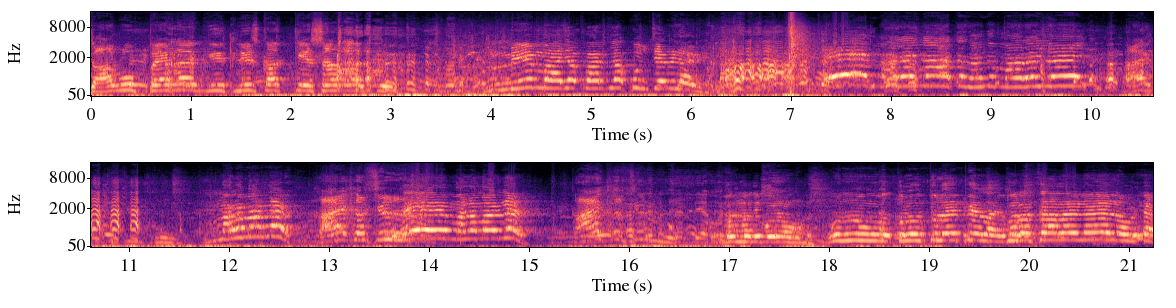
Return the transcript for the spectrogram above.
दारू प्यायला घेतलीस का लावतोय? मी माझ्या पार्टला कुंचे बी करशील? मला मारणार? काय करशील? ए मला मारणार? काय करशील तू? मध्ये बोलू नको बस. तुला तुला तुला पेलाय तुला चालायला नाही लवड्या.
